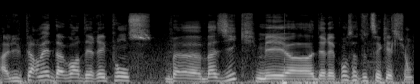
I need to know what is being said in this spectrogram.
à lui permettre d'avoir des réponses ba- basiques, mais euh, des réponses à toutes ces questions.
